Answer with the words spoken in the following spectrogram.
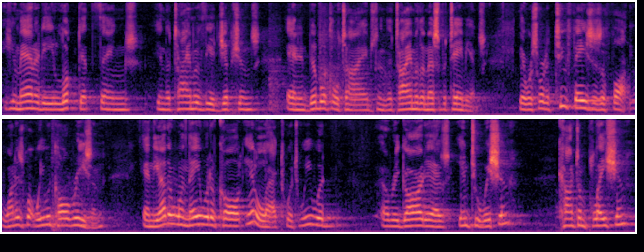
humanity looked at things in the time of the Egyptians and in biblical times, in the time of the Mesopotamians, there were sort of two phases of thought. One is what we would call reason, and the other one they would have called intellect, which we would uh, regard as intuition, contemplation,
